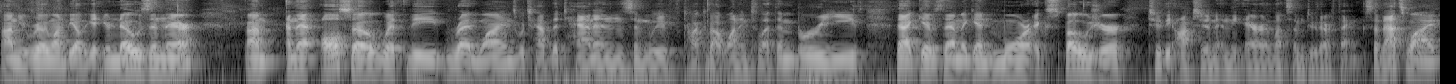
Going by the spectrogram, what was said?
um, you really want to be able to get your nose in there. Um, and that also with the red wines, which have the tannins, and we've talked about wanting to let them breathe, that gives them, again, more exposure to the oxygen in the air and lets them do their thing. So that's why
